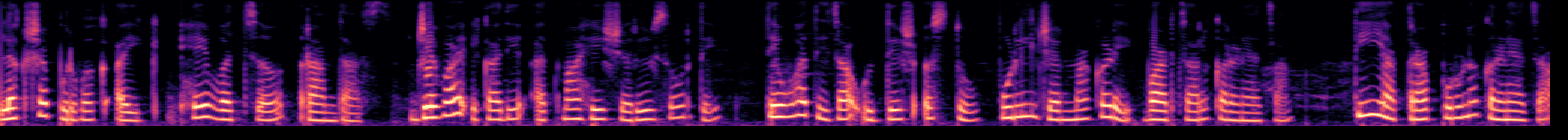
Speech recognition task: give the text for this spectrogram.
लक्षपूर्वक ऐक हे वत्स रामदास. जेव्हा एखादी आत्मा हे शरीर सोडते तेव्हा तिचा उद्देश असतो पुढील जन्माकडे वाटचाल करण्याचा. ती यात्रा पूर्ण करण्याचा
